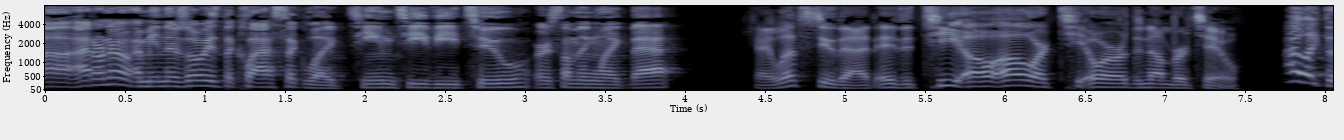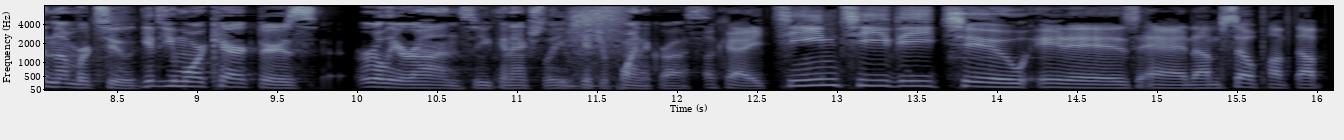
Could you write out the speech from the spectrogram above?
Uh, I don't know. I mean, there's always the classic like Team TV two or something like that. Okay, let's do that. Is it T O O or T or the number two? I like the number two. It gives you more characters earlier on, so you can actually get your point across. Okay, Team TV two it is, and I'm so pumped up,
